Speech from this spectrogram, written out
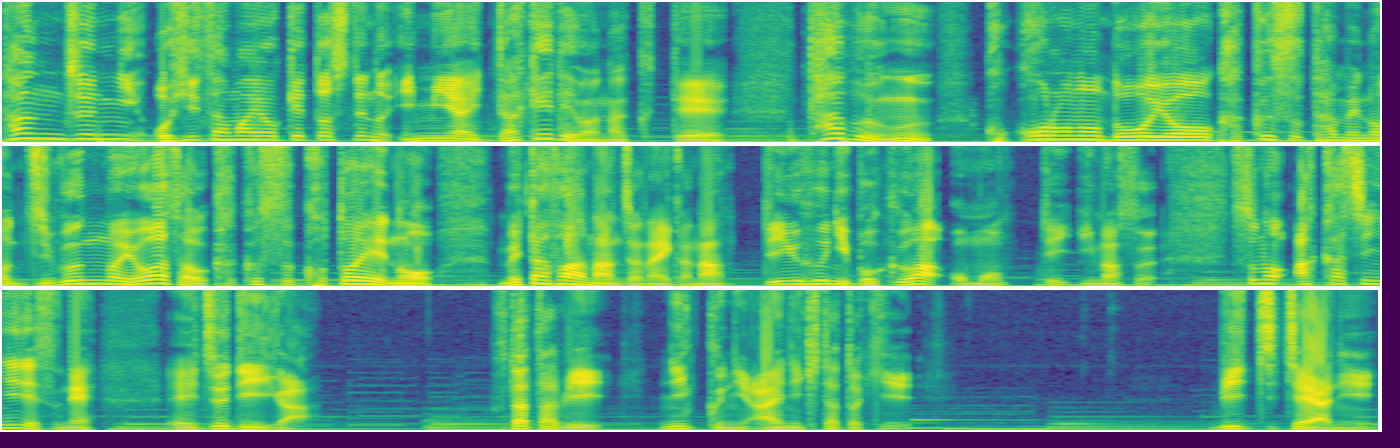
単純にお日様よけとしての意味合いだけではなくて多分心の動揺を隠すための自分の弱さを隠すことへのメタファーなんじゃないかなっていうふうに僕は思っています。その証にですね、えー、ジュディが再びニックに会いに来た時ビーチチェアに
